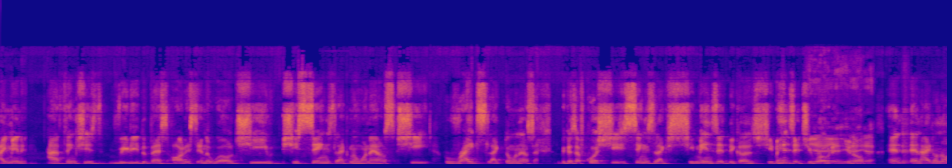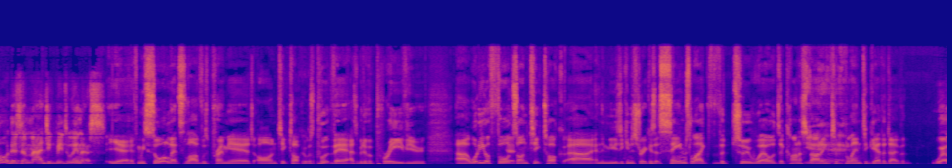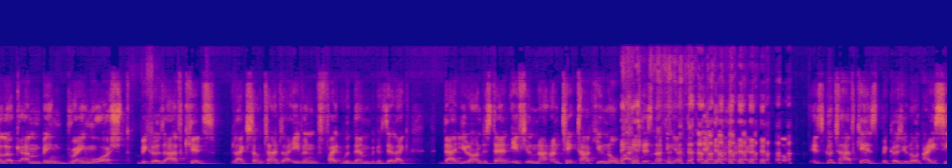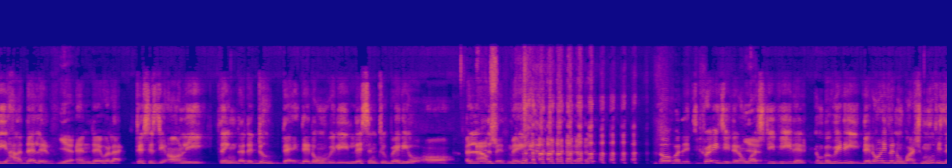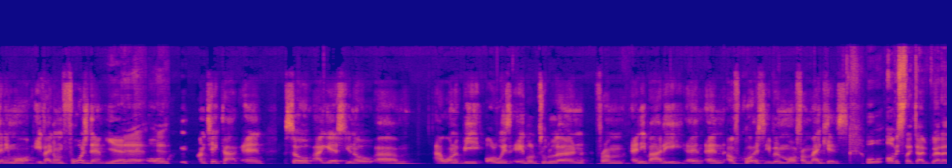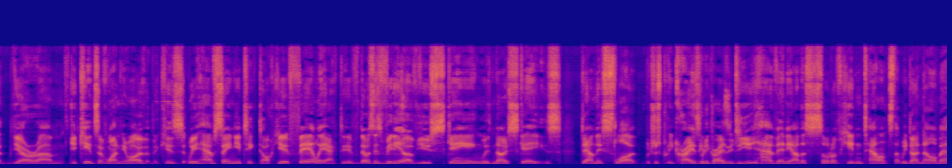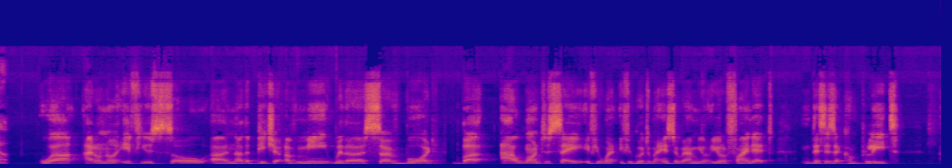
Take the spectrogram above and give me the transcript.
I mean it. I think she's really the best artist in the world. She she sings like no one else. She writes like no one else. Because of course she sings like she means it because she means it. She Yeah, wrote yeah, it, you yeah, know. And then I don't know. There's a magic between us. Yeah, we saw Let's Love was premiered on TikTok. It was put there as a bit of a preview. Uh, what are your thoughts on TikTok uh, and the music industry? Because it seems like the two worlds are kind of starting to blend together, David. Well, look, I'm being brainwashed because I have kids. Like sometimes I even fight with them because they're like, Dad, you don't understand. If you're not on TikTok, you nobody. There's nothing else. TikTok, I'm like, "No." It's good to have kids because you know I see how they live. Yeah. And they were like, this is the only thing that they do. They they don't really listen to radio or a little Ouch. bit maybe. No, but it's crazy. They don't Yeah. watch TV. They, but really, they don't even watch movies anymore if I don't force them. Yeah. Yeah. They're always on TikTok. And so I guess, you know, um, I want to be always able to learn from anybody, and and of course even more from my kids. Well, obviously, David Guetta, your um, your kids have won you over because we have seen your TikTok. You're fairly active. There was this video of you skiing with no skis down this slope, which was pretty crazy. Pretty crazy. Do you have any other sort of hidden talents that we don't know about? Well, I don't know if you saw uh, another picture of me with a surfboard, but I want to say if you want, if you go to my Instagram, you'll, you'll find it. This is a complete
